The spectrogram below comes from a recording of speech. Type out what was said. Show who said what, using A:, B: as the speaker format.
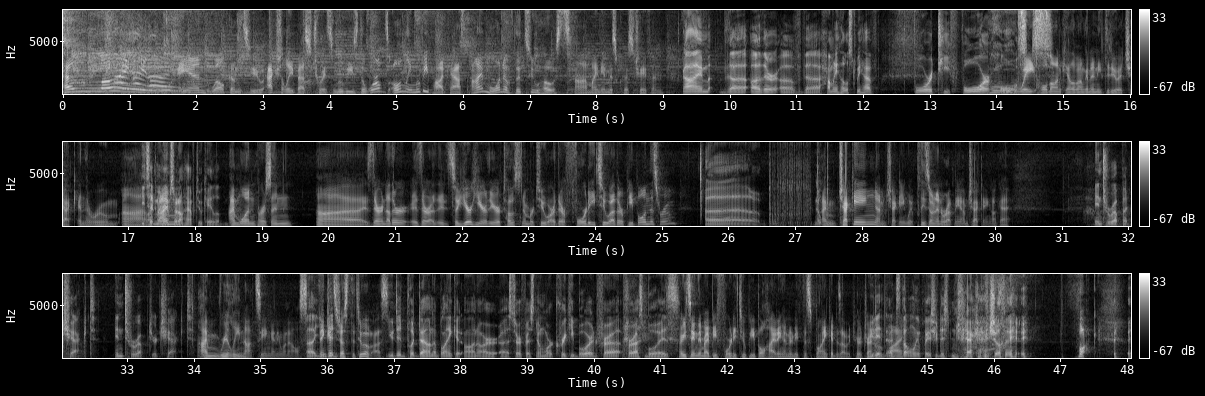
A: Hello and welcome to actually Best Choice Movies, the world's only movie podcast. I'm one of the two hosts. Uh, my name is Chris Chafin.
B: I'm the other of the. How many hosts we have? Forty-four hosts.
A: Wait, hold on, Caleb. I'm going to need to do a check in the room. Uh,
B: You said
A: like,
B: my name, so I don't have to, Caleb.
A: I'm one person. Uh, is there another? Is there? So you're here. You're toast number two. Are there 42 other people in this room?
B: Uh, nope.
A: I'm checking. I'm checking. Wait, please don't interrupt me. I'm checking. Okay.
B: Interrupt a checked. Interrupt your checked.
A: I'm really not seeing anyone else.
B: Uh,
A: I think it's just the two of us.
B: You did put down a blanket on our uh, surface. No more creaky board for uh, for us boys.
A: Are you saying there might be 42 people hiding underneath this blanket? Is that what you're trying
B: You
A: to
B: did,
A: imply?
B: that's the only place you didn't check, actually.
A: Fuck.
